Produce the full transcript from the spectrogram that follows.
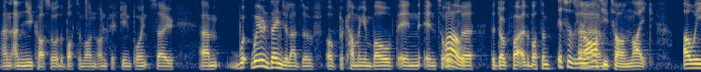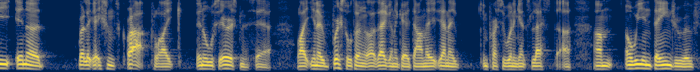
and, and Newcastle at the bottom on, on 15 points. So um, we're in danger, lads, of, of becoming involved in, in sort of the, the dogfight at the bottom. This was going to ask Um, you, Tom. Like, are we in a relegation scrap? Like, in all seriousness here, like you know, Bristol don't look like they're going to go down. They, they had an impressive win against Leicester. Um, are we in danger of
